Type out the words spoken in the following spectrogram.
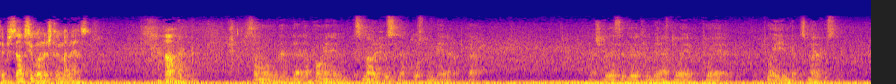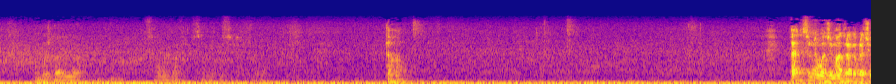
Tebi sam sigurno nešto ima nejasno. A? samo da, da napomenem Esma al-Husna, to su imena, da. Znači 99 imena, to je, to je, to je ime Esma al-Husna. A možda da samo da samo da posjetim to. Tamam. Ehli sunne wal džema, draga braćo,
